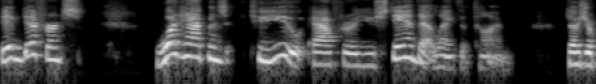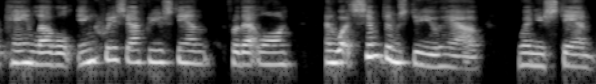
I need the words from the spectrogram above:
Big difference. What happens to you after you stand that length of time? Does your pain level increase after you stand for that long? And what symptoms do you have when you stand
